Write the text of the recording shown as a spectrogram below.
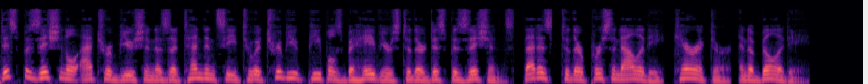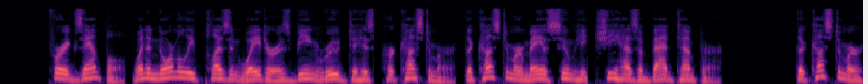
Dispositional attribution is a tendency to attribute people's behaviors to their dispositions, that is, to their personality, character, and ability. For example, when a normally pleasant waiter is being rude to his, her customer, the customer may assume he, she has a bad temper. The customer,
